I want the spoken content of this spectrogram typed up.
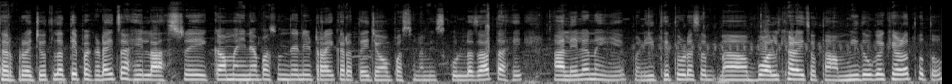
तर प्रज्योतला ते पकडायचं आहे. लास्ट एका महिन्यापासून त्याने ट्राय करत आहे. जेव्हापासून आम्ही स्कूलला जात आहे. आलेला नाही आहे पण इथे थोडंसं बॉल खेळायचं होतं. आम्ही दोघं खेळत होतो.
